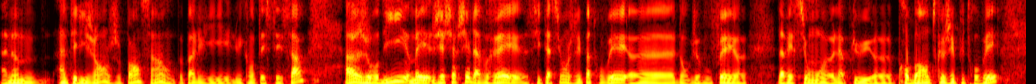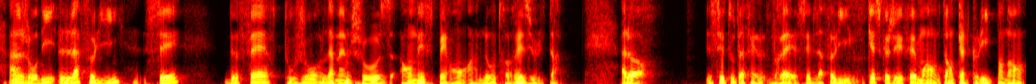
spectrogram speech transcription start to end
un, homme intelligent, je pense, hein, on ne peut pas lui, lui contester ça, un jour dit, mais j'ai cherché la vraie citation, je ne l'ai pas trouvée, euh, donc je vous fais euh, la version euh, la plus euh, probante que j'ai pu trouver. Un jour dit, la folie, c'est de faire toujours la même chose en espérant un autre résultat. Alors, c'est tout à fait vrai, c'est de la folie. Qu'est-ce que j'ai fait moi en tant qu'alcoolique pendant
